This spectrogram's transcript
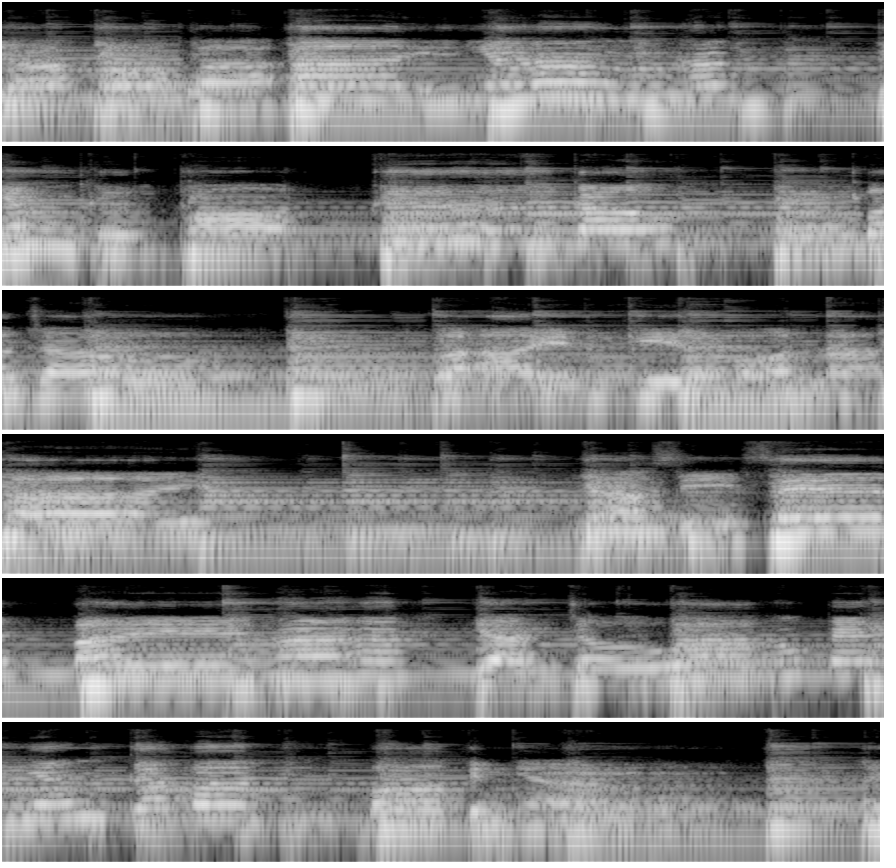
อยากบอกว่าอายยังหัก ยังคือพอดคือเก่าหูบ่เจ้า ว่าอายนั้นคิดพอดหลายอยากสิเฟซไปหาย่านเจ้าว่าเขาเป็นยังกันบ่เป็นยังให้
